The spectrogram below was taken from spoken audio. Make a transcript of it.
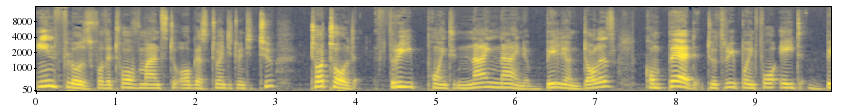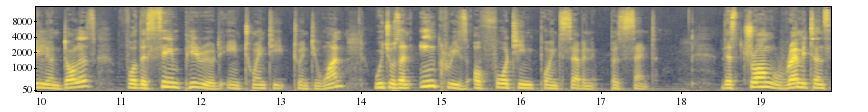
inflows for the 12 months to August 2022 totaled $3.99 billion compared to $3.48 billion for the same period in 2021, which was an increase of 14.7%. The strong remittance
